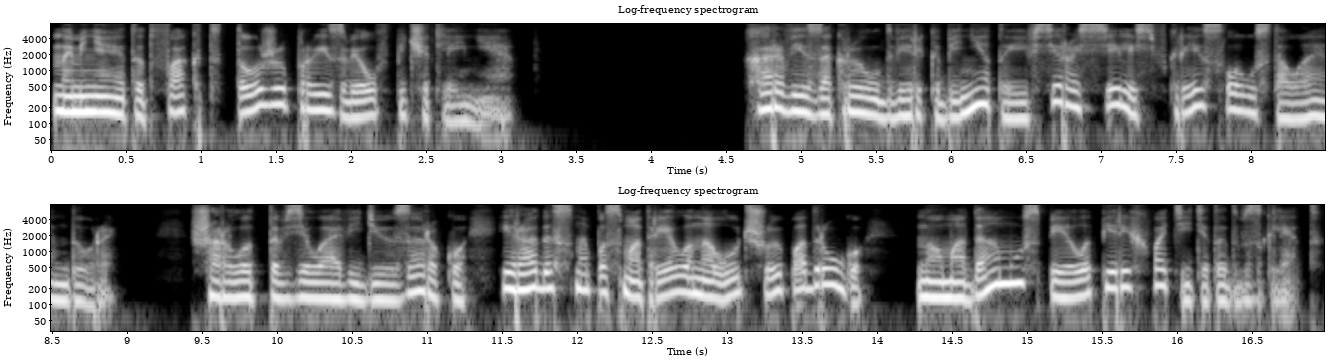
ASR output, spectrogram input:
На меня этот факт тоже произвел впечатление». Харви закрыл дверь кабинета, и все расселись в кресло у стола Эндоры. Шарлотта взяла Авидию за руку и радостно посмотрела на лучшую подругу, но мадам успела перехватить этот взгляд.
